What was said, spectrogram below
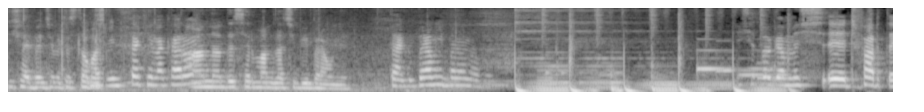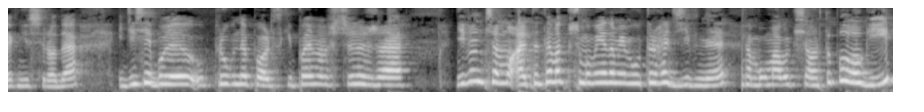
dzisiaj będziemy testować. Więc taki makaron. A na deser mam dla Ciebie brownie. Tak, brownie bananowy. Dzisiaj droga myśl y, czwartek niż środę i dzisiaj były próbne Polski. Powiem wam szczerze, że nie wiem czemu, ale ten temat przemówienia do mnie był trochę dziwny. Tam był mały książ, to było git,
